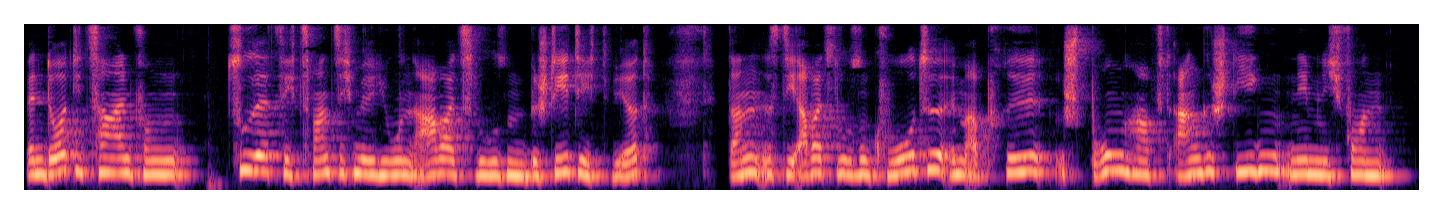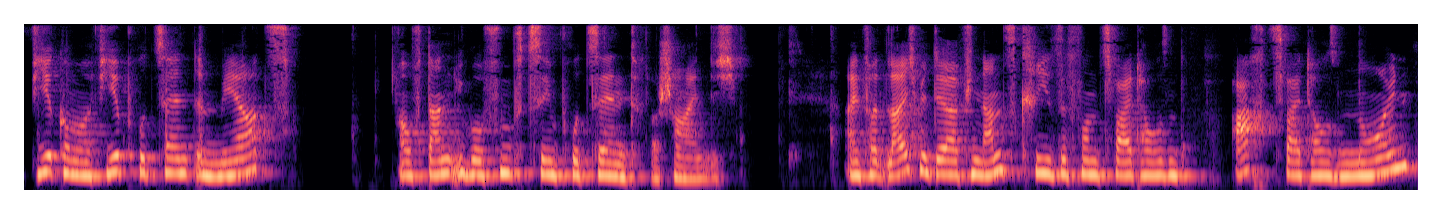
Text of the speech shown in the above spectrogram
Wenn dort die Zahlen von zusätzlich 20 Millionen Arbeitslosen bestätigt wird, dann ist die Arbeitslosenquote im April sprunghaft angestiegen, nämlich von 4,4 Prozent im März auf dann über 15 Prozent wahrscheinlich. Ein Vergleich mit der Finanzkrise von 2008, 2009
